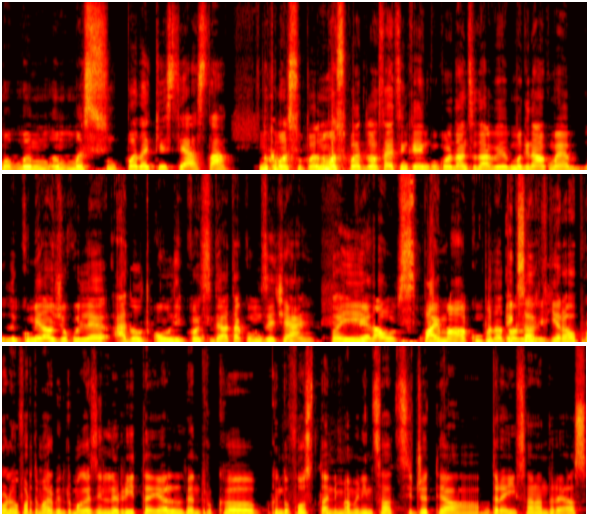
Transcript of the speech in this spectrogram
Mă, mă, mă, mă supără chestia asta? Nu că mă supără, nu mă supără deloc, stai țin că e în concordanță, dar mă gândeam acum cum erau jocurile adult only considerate acum 10 ani. Că Păi, erau spaima cumpărătorului. Exact, era o problemă foarte mare pentru magazinele retail, pentru că când au fost anim- amenințați GTA 3, San Andreas,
